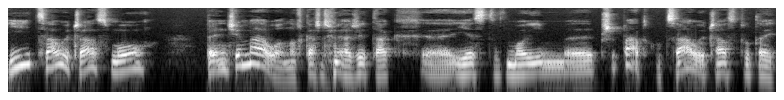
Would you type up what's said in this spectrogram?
i cały czas mu będzie mało. No w każdym razie tak e, jest w moim e, przypadku. Cały czas tutaj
